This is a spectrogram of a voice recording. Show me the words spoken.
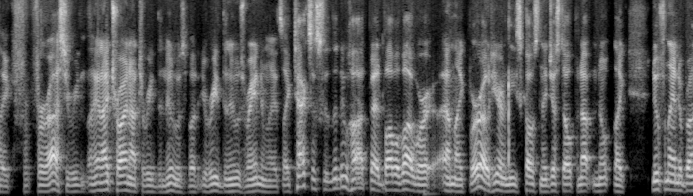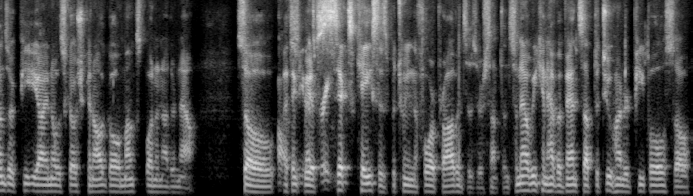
like for, for us, you read and I try not to read the news, but you read the news randomly. It's like Texas is the new hotbed, blah blah blah. Where I'm like, we're out here on the East Coast, and they just opened up. No, like Newfoundland, New Brunswick, PEI, Nova Scotia can all go amongst one another now. So Oh, I think see, we have great. six cases between the four provinces or something. So now we can have events up to 200 people. So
